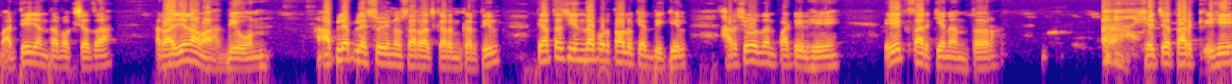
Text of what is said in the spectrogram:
भारतीय जनता पक्षाचा राजीनामा देऊन आपल्या आपल्या सोयीनुसार राजकारण करतील. त्यातच इंदापूर तालुक्यात देखील हर्षवर्धन पाटील हे एक तारखेनंतर ह्याच्या तारखे ही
